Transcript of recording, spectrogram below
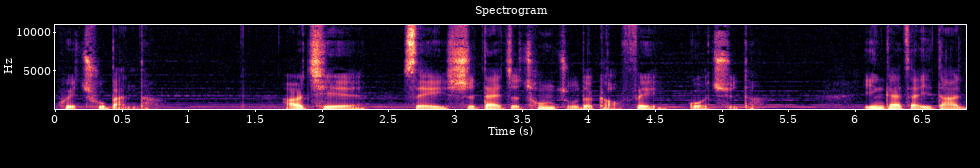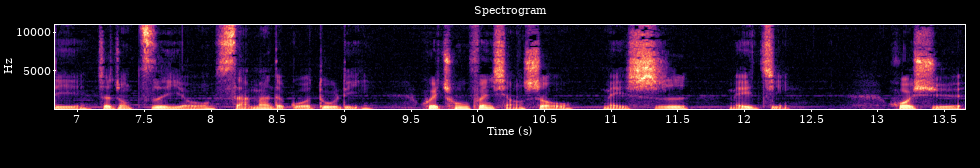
会出版的，而且谁是带着充足的稿费过去的，应该在意大利这种自由散漫的国度里，会充分享受美食美景，或许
